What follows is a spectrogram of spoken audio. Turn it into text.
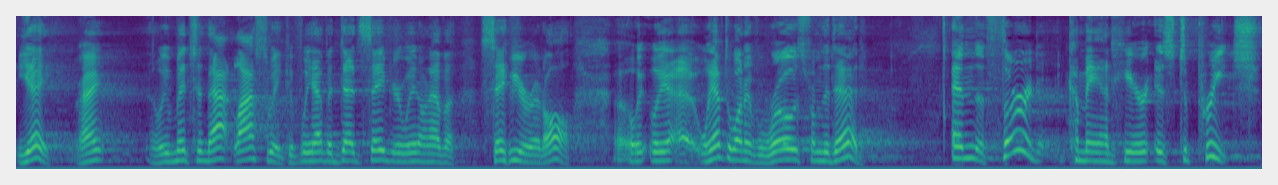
Yay, right? And we mentioned that last week. If we have a dead Savior, we don't have a Savior at all. Uh, we, we, uh, we have to one who rose from the dead. And the third command here is to preach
